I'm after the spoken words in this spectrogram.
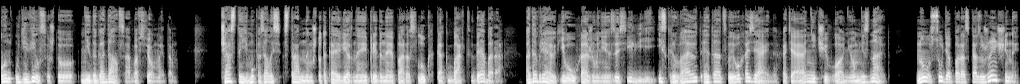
Он удивился, что не догадался обо всем этом. Часто ему казалось странным, что такая верная и преданная пара слуг, как Барт и Дебора, одобряют его ухаживание за Сильвией и скрывают это от своего хозяина, хотя ничего о нем не знают. Ну, судя по рассказу женщины,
